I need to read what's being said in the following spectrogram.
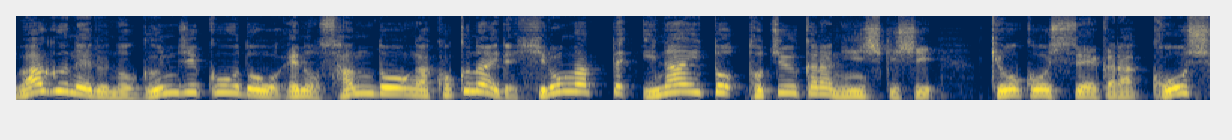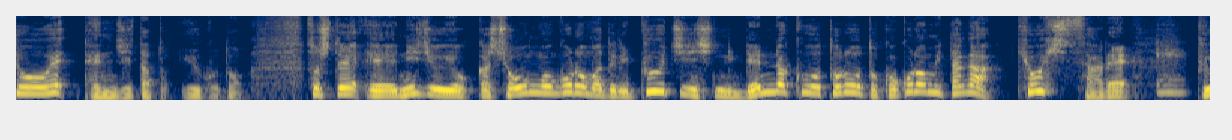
ワグネルの軍事行動への賛同が国内で広がっていないと途中から認識し、強硬姿勢から交渉へ転じたということ。そして、えー、24日正午頃までにプーチン氏に連絡を取ろうと試みたが拒否され、プ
